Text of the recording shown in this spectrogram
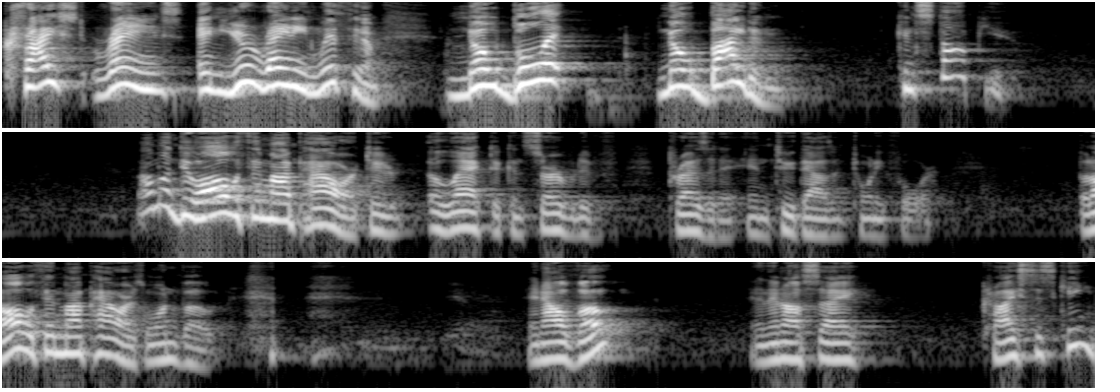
Christ reigns and you're reigning with him. No bullet, no Biden can stop you. I'm going to do all within my power to elect a conservative president in 2024. But all within my power is one vote. and I'll vote, and then I'll say, Christ is king.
